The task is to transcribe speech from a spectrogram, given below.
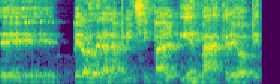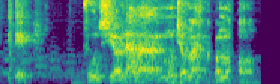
eh, pero no era la principal. Y es más, creo que, que funcionaba mucho más como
